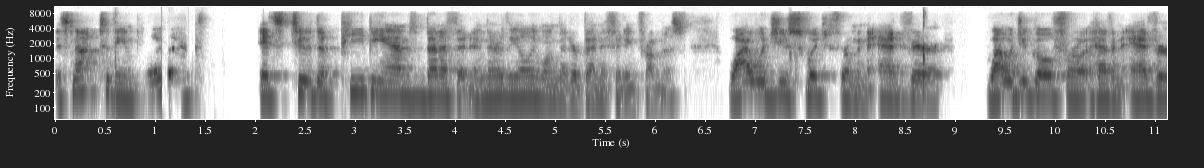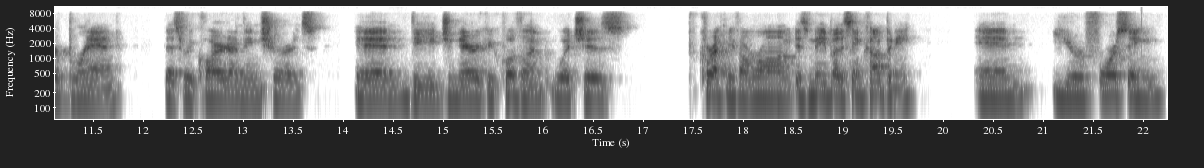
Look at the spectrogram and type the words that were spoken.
It's not to the employer it's to the pbm's benefit and they're the only one that are benefiting from this why would you switch from an advair why would you go for have an advair brand that's required on the insurance and the generic equivalent which is correct me if I'm wrong, is made by the same company, and you're forcing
